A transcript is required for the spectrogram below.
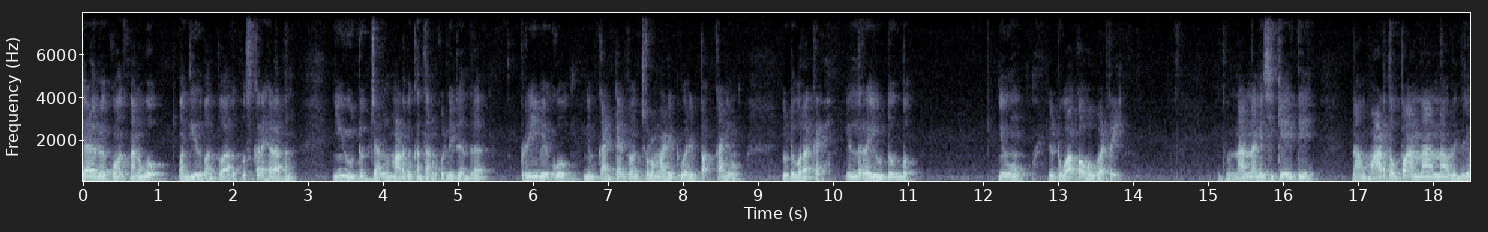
ಹೇಳಬೇಕು ಅಂತ ನನಗೂ ಒಂದು ಇದು ಬಂತು. ಅದಕ್ಕೋಸ್ಕರ ಹೇಳತ್ತಾನೆ ನೀವು ಯೂಟ್ಯೂಬ್ ಚಾನಲ್ ಮಾಡ್ಬೇಕಂತ ಅಂದ್ಕೊಂಡಿರಿ ಅಂದ್ರೆ ಫ್ರೀ ಬೇಕು ನಿಮ್ಮ ಕಂಟೆಂಟ್ ಒಂದು ಚಲೋ ಮಾಡಿ ಇಟ್ಕೋರಿ, ಪಕ್ಕ ನೀವು ಯೂಟ್ಯೂಬರ್ ಹಾಕರಿ ಇಲ್ಲದ್ರೆ ಯೂಟ್ಯೂಬ್ ನೀವು ಇಟ್ಕೋಕ ಹೋಗ್ಬೇಡ್ರಿ ಇದು ನನ್ನ ಅನಿಸಿಕೆ ಐತಿ. ನಾವು ಮಾಡ್ತಪ್ಪ ಅಣ್ಣ ಅನ್ನೋರಿದ್ರಿ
